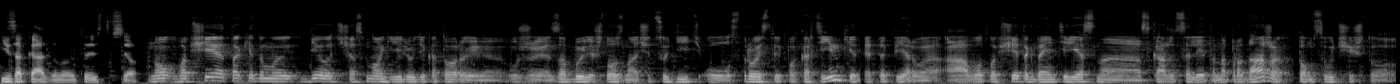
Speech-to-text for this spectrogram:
и заказываю, то есть все. Ну, вообще, так, я думаю, делают сейчас многие люди, которые уже забыли, что что значит судить о устройстве по картинке, это первое. А вот вообще тогда интересно, скажется ли это на продажах, в том случае, что...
